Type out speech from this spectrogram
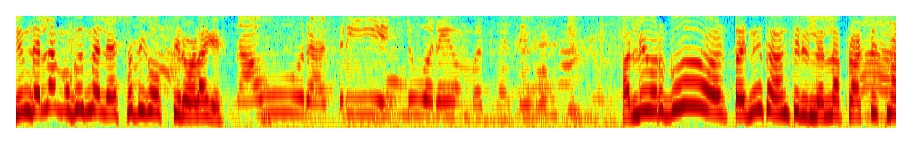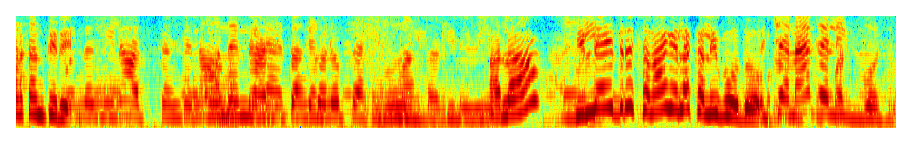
ನಿಮ್ದೆಲ್ಲ ಮುಗಿದ್ಮೇಲೆ ಎಷ್ಟೊತ್ತಿಗೆ ಹೋಗ್ತೀರಾ ಒಳಗೆ? ನಾವು ರಾತ್ರಿ ಎಂಟೂವರೆ ಒಂಬತ್ತು ಗಂಟೆಗೆ ಹೋಗ್ತೀವಿ. ಅಲ್ಲಿವರೆಗೂ ಟ್ರೈನಿಂಗ್ ತಗೊಂತೀರಿ ಇಲ್ಲೆಲ್ಲ ಪ್ರಾಕ್ಟೀಸ್ ಮಾಡ್ಕೊಂತೀರಿ? ಒಂದೊಂದ್ ದಿನ ಹತ್ತು ಗಂಟೆನ ಒಂದೊಂದ್ ದಿನ ತನಕ ಪ್ರಾಕ್ಟೀಸ್ ಮಾಡ್ತಾ ಇರ್ತೀವಿ. ಅಲ್ಲ ಇಲ್ಲೇ ಇದ್ರೆ ಚೆನ್ನಾಗೆಲ್ಲ ಕಲಿಬಹುದು ಚೆನ್ನಾಗಿ ಕಲಿಗ್ಬೋದು.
